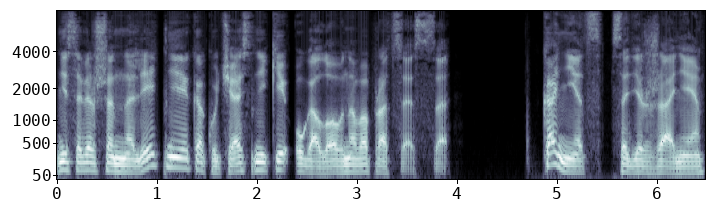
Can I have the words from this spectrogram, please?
несовершеннолетние как участники уголовного процесса. Конец содержания.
